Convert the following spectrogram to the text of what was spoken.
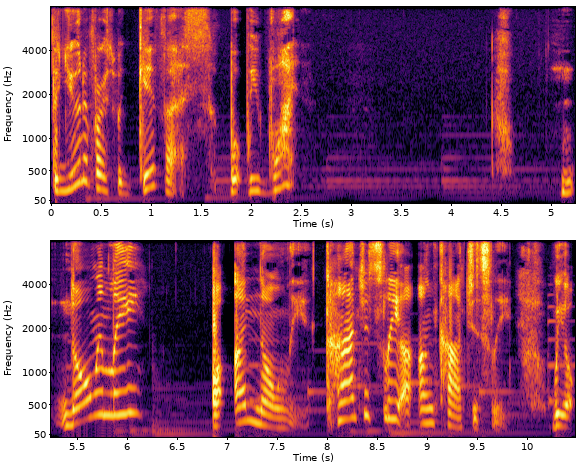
The universe would give us what we want. Knowingly or unknowingly, consciously or unconsciously, we are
